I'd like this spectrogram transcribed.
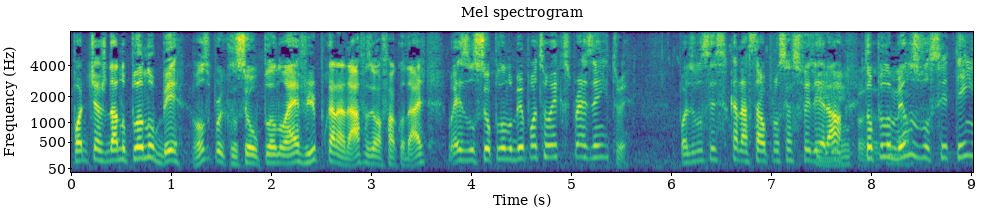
pode te ajudar no plano B. Vamos supor que o seu plano A é vir para o Canadá fazer uma faculdade, mas o seu plano B pode ser um Express Entry pode você se cadastrar no processo federal. Sim, processo então, pelo federal. menos você tem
